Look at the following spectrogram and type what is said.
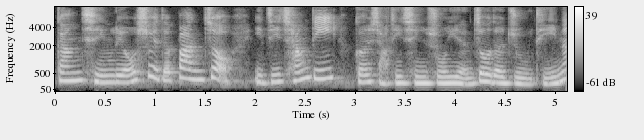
钢琴流水的伴奏，以及长笛跟小提琴所演奏的主题呢？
